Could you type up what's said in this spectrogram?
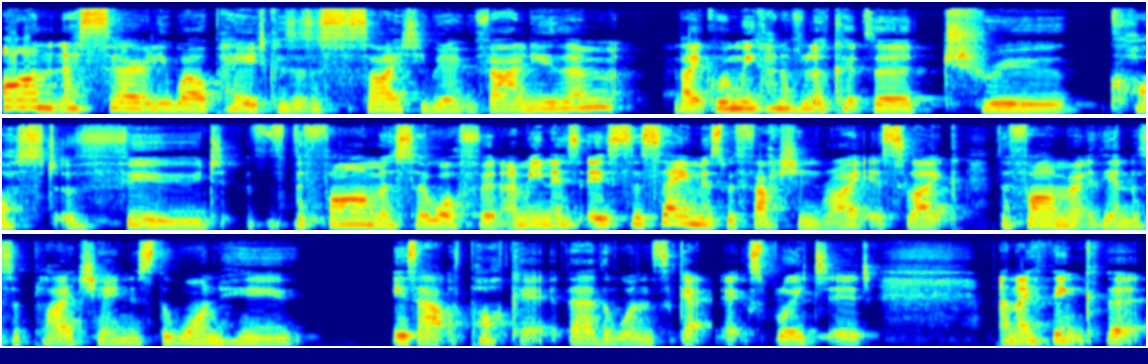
aren't necessarily well paid because as a society we don't value them. Like when we kind of look at the true cost of food, the farmer so often, I mean, it's, it's the same as with fashion, right? It's like the farmer at the end of the supply chain is the one who is out of pocket. They're the ones that get exploited. And I think that,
